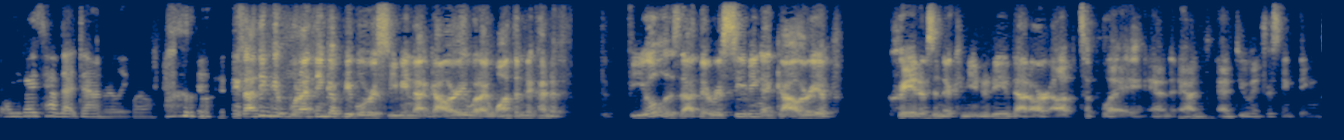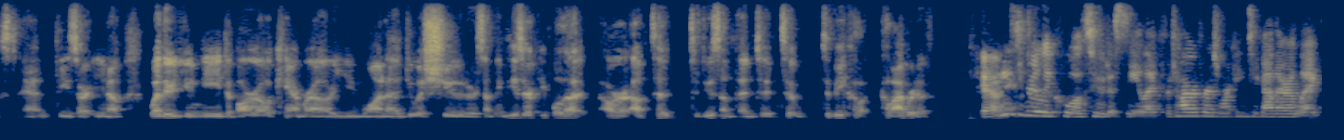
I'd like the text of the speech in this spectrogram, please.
Well, you guys have that down really well. I think when I think of people receiving that gallery, what I want them to kind of feel is that they're receiving a gallery of creatives in their community that are up to play and and and do interesting things. And these are you know whether you need to borrow a camera or you want to do a shoot or something these are people that are up to to do something to to to be co- collaborative. Yeah. It's really cool too to see like photographers working together like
